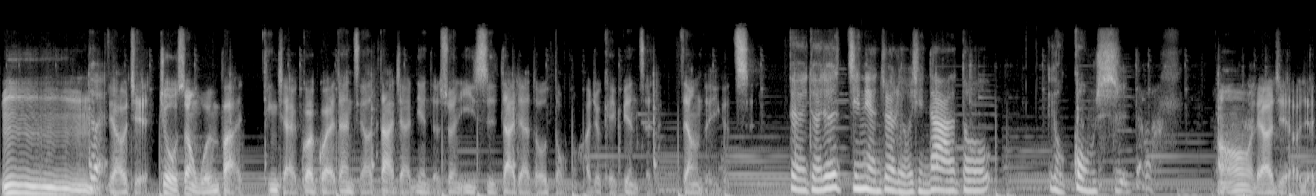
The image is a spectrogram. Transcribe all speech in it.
嗯嗯嗯嗯嗯，对，了解。就算文法听起来怪怪，但只要大家念得顺，意思大家都懂的话，就可以变成这样的一个词。对对，就是今年最流行，大家都有共识的。哦，了解了解。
